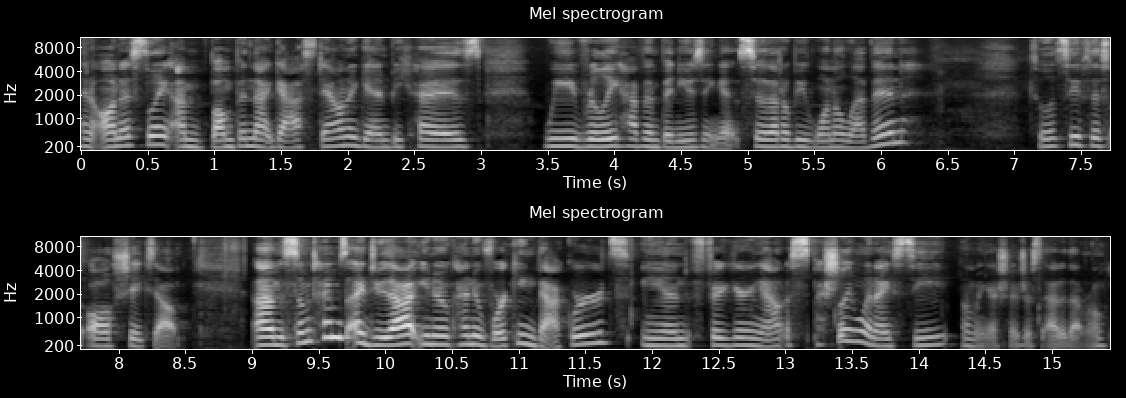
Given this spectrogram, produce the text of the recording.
and honestly, I'm bumping that gas down again because we really haven't been using it. So that'll be 111. So let's see if this all shakes out. Um, sometimes I do that, you know, kind of working backwards and figuring out, especially when I see, oh my gosh, I just added that wrong.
